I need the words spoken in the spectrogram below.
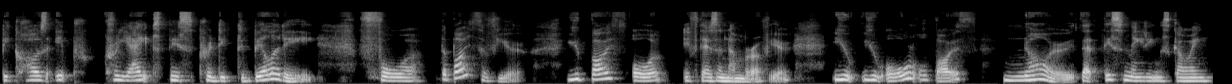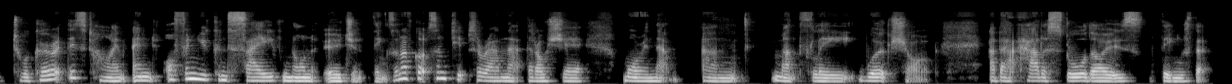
because it creates this predictability for the both of you. You both, or if there's a number of you, you you all or both know that this meeting's going to occur at this time and often you can save non-urgent things. And i've got some tips around that that i'll share more in that um, monthly workshop about how to store those things that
